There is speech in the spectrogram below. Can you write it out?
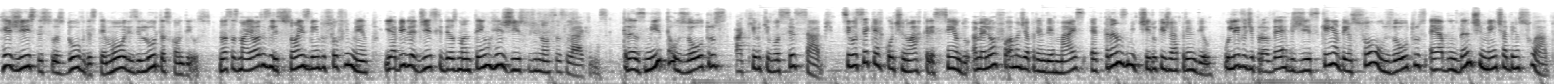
Registre suas dúvidas, temores e lutas com Deus. Nossas maiores lições vêm do sofrimento, e a Bíblia diz que Deus mantém um registro de nossas lágrimas. Transmita aos outros aquilo que você sabe. Se você quer continuar crescendo, a melhor forma de aprender mais é transmitir o que já aprendeu. O livro de Provérbios diz: Quem abençoa os outros é abundantemente abençoado.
